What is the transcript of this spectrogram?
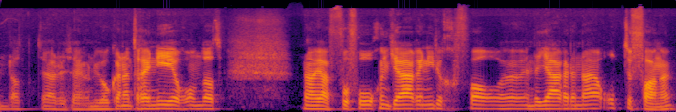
dat, ja, daar zijn we nu ook aan het traineren om dat, nou ja, voor volgend jaar in ieder geval eh, en de jaren daarna op te vangen.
